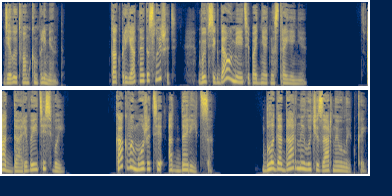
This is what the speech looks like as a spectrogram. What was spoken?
делают вам комплимент. Как приятно это слышать! Вы всегда умеете поднять настроение. Отдариваетесь вы. Как вы можете отдариться? Благодарной лучезарной улыбкой,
